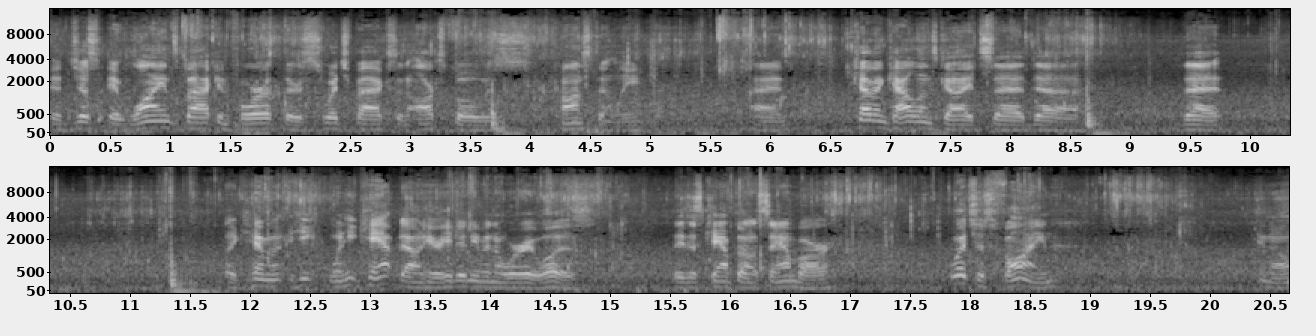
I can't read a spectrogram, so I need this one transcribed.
it just it winds back and forth. There's switchbacks and oxbows constantly, and Kevin Callan's guide said uh, that like him he when he camped down here he didn't even know where he was. They just camped on a sandbar which is fine. You know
